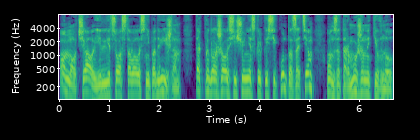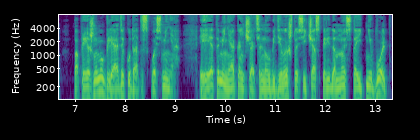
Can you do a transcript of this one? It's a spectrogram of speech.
Он молчал, и лицо оставалось неподвижным. Так продолжалось еще несколько секунд, а затем он заторможенно кивнул, по-прежнему глядя куда-то сквозь меня. И это меня окончательно убедило, что сейчас передо мной стоит не Вольт,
